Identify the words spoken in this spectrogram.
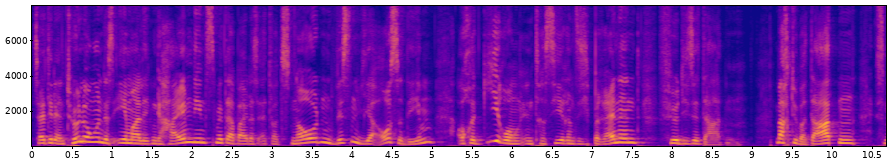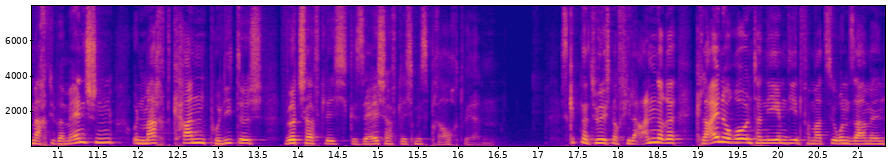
Seit den Enthüllungen des ehemaligen Geheimdienstmitarbeiters Edward Snowden wissen wir außerdem, auch Regierungen interessieren sich brennend für diese Daten. Macht über Daten ist Macht über Menschen und Macht kann politisch, wirtschaftlich, gesellschaftlich missbraucht werden. Es gibt natürlich noch viele andere, kleinere Unternehmen, die Informationen sammeln,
